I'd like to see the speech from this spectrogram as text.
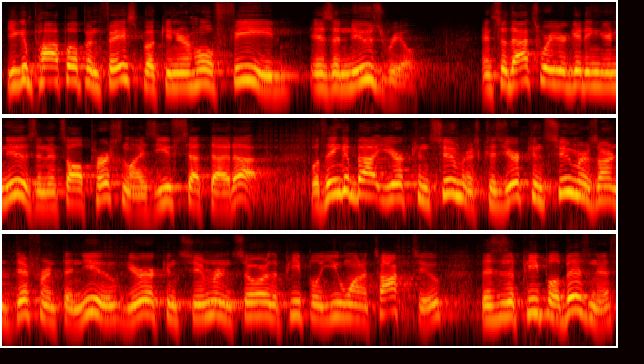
You can pop open Facebook and your whole feed is a newsreel. And so that's where you're getting your news, and it's all personalized. You've set that up. Well, think about your consumers because your consumers aren't different than you. You're a consumer, and so are the people you want to talk to. This is a people business.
